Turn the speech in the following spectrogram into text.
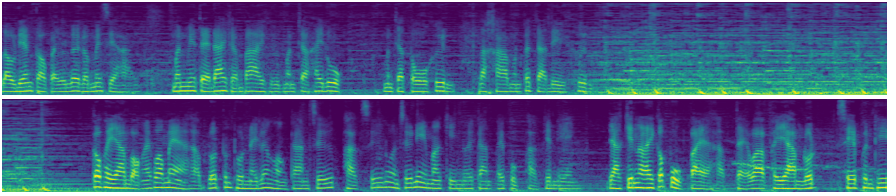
เราเลี้ยงต่อไปเรื่อยๆเราไม่เสียหาย มันมีแต่ได้กับได้คือมันจะให้ลูกมันจะโตขึ้น ราคามันก็จะดีขึ้น ก็พยายามบอกให้พ่อแม่ครับลดต้นทุนในเรื่องของการซื้อผักซื้อนู่นซื้อนี่มากินโดยการไปปลูกผักกินเอง อยากกินอะไรก็ปลูกไปครับแต่ว่าพยายามลดเซฟพื้นที่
